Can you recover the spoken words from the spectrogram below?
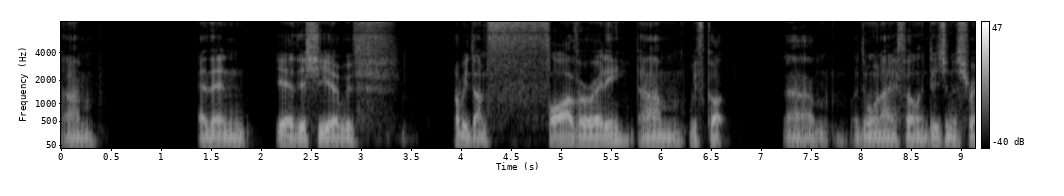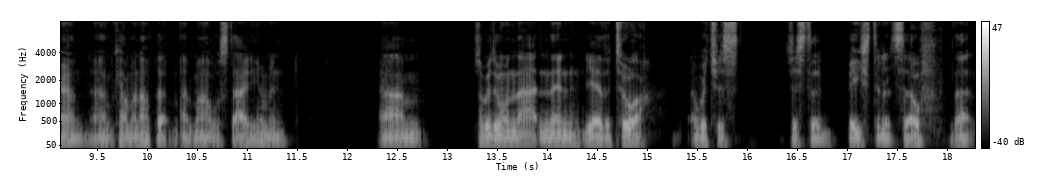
Um, and then yeah, this year we've probably done five already. Um, we've got um, we're doing AFL Indigenous round um, coming up at, at, Marvel Stadium, and um, so we're doing that, and then yeah, the tour, which is just a beast in itself. That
